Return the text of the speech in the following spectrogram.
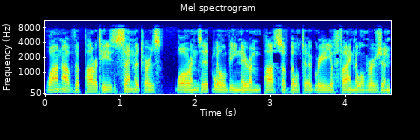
One of the party's senators warns it will be near impossible to agree a final version.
